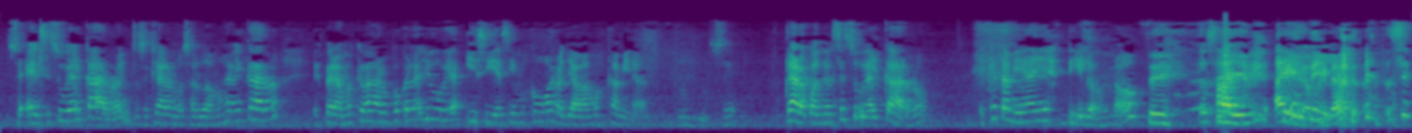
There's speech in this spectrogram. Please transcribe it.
Entonces, él se sube al carro, entonces claro, nos saludamos en el carro, esperamos que bajara un poco la lluvia, y si decimos como, bueno, ya vamos caminando. Ujú. Entonces, claro, cuando él se sube al carro, es que también hay estilos, ¿no? Sí. Entonces, Hay estilo, hay encanta. Entonces,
